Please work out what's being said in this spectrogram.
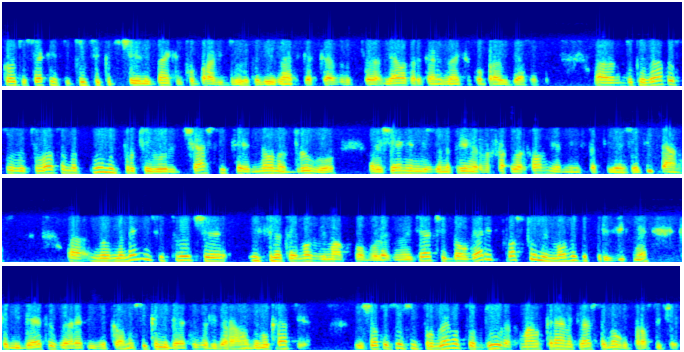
Който всяка институция като че не знае какво прави другата. Вие знаете как казват, лявата ръка не знае какво прави дясната. Доказателство за това са напълно противоречащите едно на друго решения между, например, Върховния административен съд и ДАНС. Но на мен ми се струва, че истината е може би малко по-болезнена и тя е, че България просто не може да привикне към идеята за ред и законност и към идеята за либерална демокрация. Защото всъщност проблемът с Абдул Рахман в края на краща е много простичък.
